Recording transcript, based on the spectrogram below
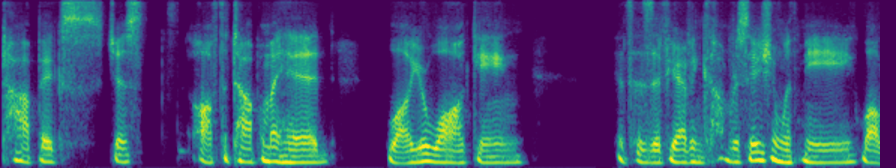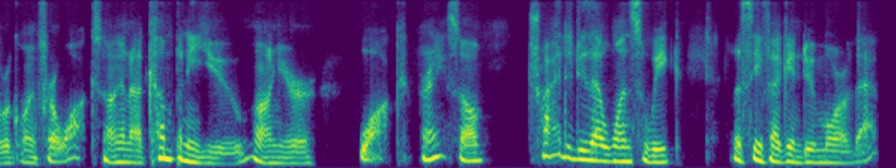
topics just off the top of my head while you're walking, it's as if you're having a conversation with me while we're going for a walk. So I'm going to accompany you on your walk, right? So I'll try to do that once a week. Let's see if I can do more of that.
